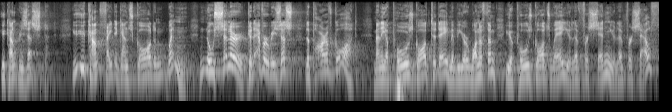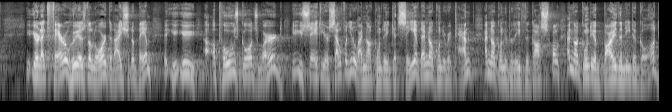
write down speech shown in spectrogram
You can't resist it. You, you can't fight against God and win. No sinner could ever resist the power of God. Many oppose God today. Maybe you're one of them. You oppose God's way. You live for sin. You live for self. You're like Pharaoh, who is the Lord that I should obey him. You, you oppose God's word. You, you, say to yourself, well, you know, I'm not going to get saved. I'm not going to repent. I'm not going to believe the gospel. I'm not going to bow the knee to God.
